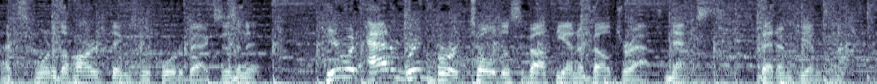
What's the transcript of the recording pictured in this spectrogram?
That's one of the hard things with quarterbacks, isn't it? Hear what Adam Rittenberg told us about the NFL draft next. Bet MGM tonight.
